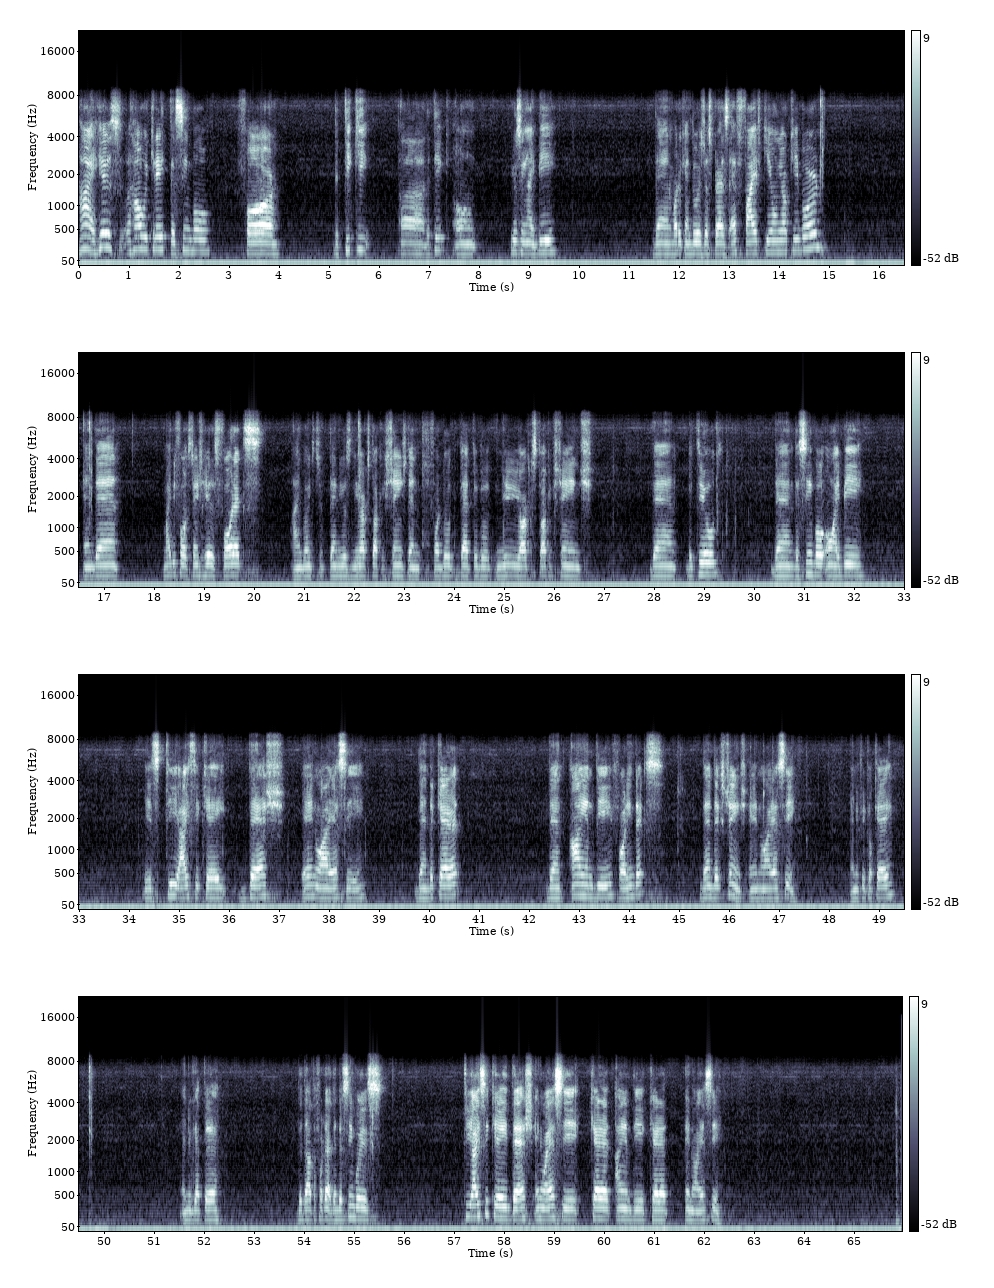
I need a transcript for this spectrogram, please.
Hi, here's how we create the symbol for the tiki, uh, the tick on using IB. Then what you can do is just press F5 key on your keyboard, and then my default exchange here is Forex. I'm going to then use New York Stock Exchange. Then for do that to do New York Stock Exchange, then the tilde then the symbol on IB is TICK dash NYSE then the caret then IND for index then the exchange NYSE and you click OK and you get the the data for that. Then the symbol is TICK dash NYSE caret IND caret NYSE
